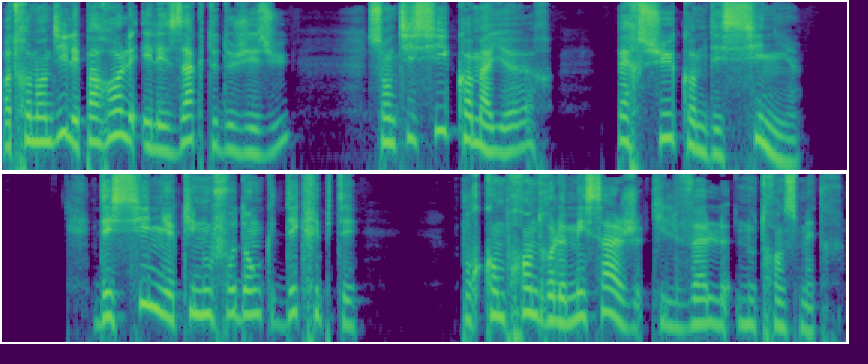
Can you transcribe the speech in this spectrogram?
Autrement dit, les paroles et les actes de Jésus sont ici comme ailleurs perçus comme des signes, des signes qu'il nous faut donc décrypter pour comprendre le message qu'ils veulent nous transmettre.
